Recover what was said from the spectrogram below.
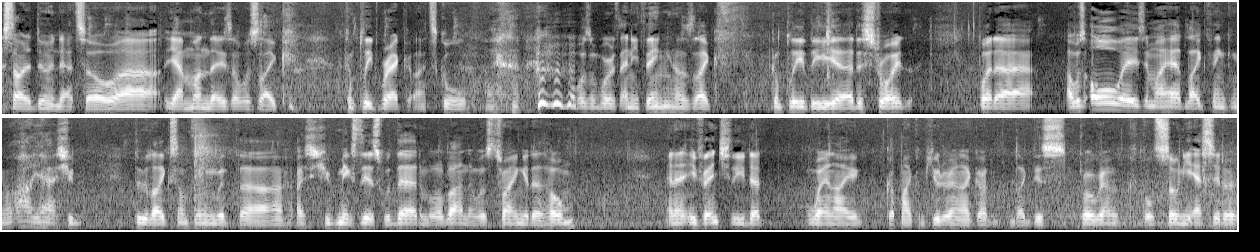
I started doing that. So uh, yeah, Mondays I was like a complete wreck at school. I wasn't worth anything. I was like completely uh, destroyed. But uh, I was always in my head like thinking, oh yeah, I should do like something with. Uh, I should mix this with that and blah blah blah. And I was trying it at home. And then eventually that when I got my computer and I got like this program called Sony Acid or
